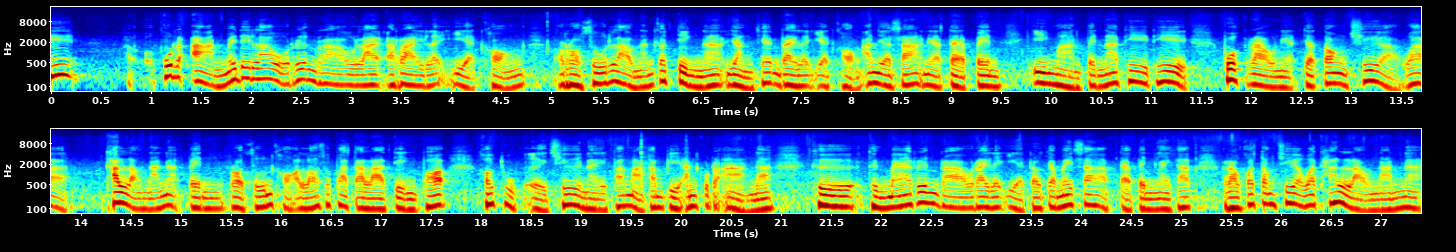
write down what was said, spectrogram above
นี้กุรอานไม่ได้เล่าเรื่องราวรายรายละเอียดของรอซูลเหล่านั้นก็จริงนะ อย่างเช่นรายละเอียดของอัญญาซะเนี่ยแต่เป็นอีมานเป็นหน้าที่ที่พวกเราเนี่ยจะต้องเชื่อว่า ท่านเหล่านั้นเป็นรอซูลของอัลลอฮฺสุบฮานะตาลาจริง เพราะเขาถูกเอ่ยชื่อในพระมหาคัมภีร์อันกุรอานนะคือถึงแม้เรื่องราวรายละเอียดเราจะไม่ทราบแต่เป็นไงครับ เราก็ต้องเชื่อว่าท่านเหล่านั้นนะ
